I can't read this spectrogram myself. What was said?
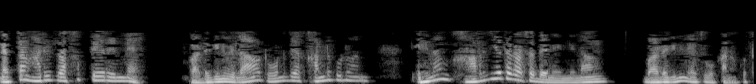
නැත්තම් හරියට රසක් තේරෙන්නේ නැහැ. බඩගිනි වෙලාවට ඕන දෙයක් කන්න පුළුවන්. එහෙනම් හරියට රස දැනෙන්නේ නම් බඩගිනි නැතුව කනකොට.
